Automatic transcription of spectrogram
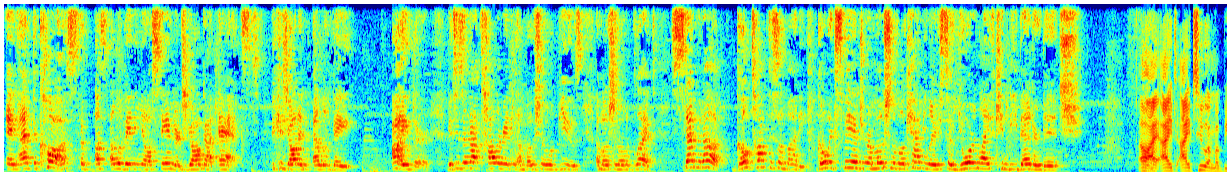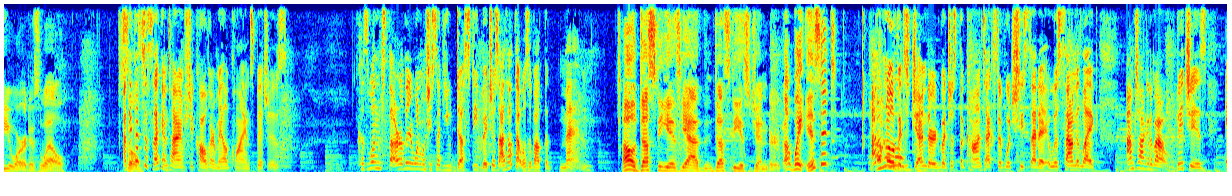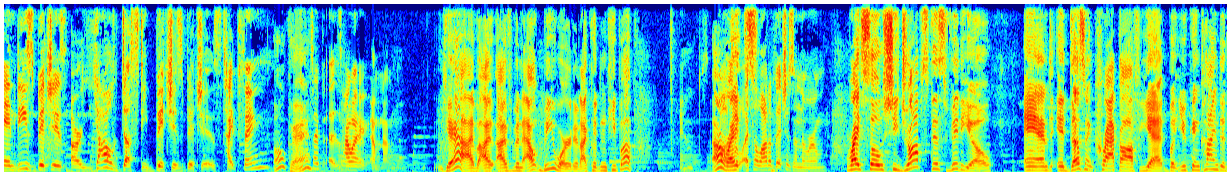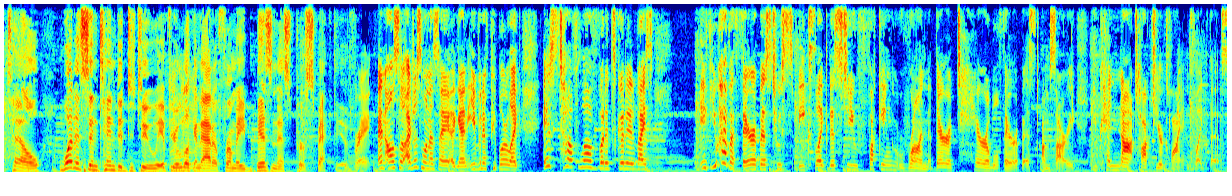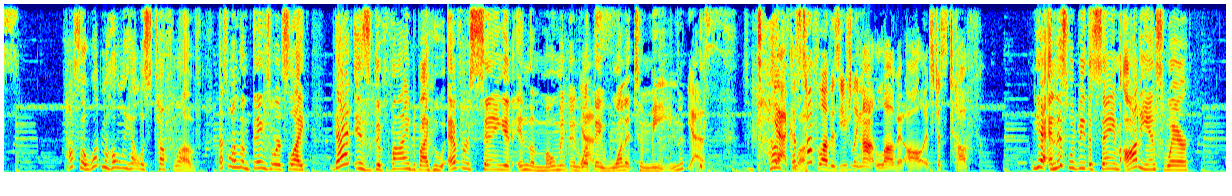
And at the cost of us elevating y'all standards, y'all got axed because y'all didn't elevate either. Bitches are not tolerating emotional abuse, emotional neglect. Step it up. Go talk to somebody. Go expand your emotional vocabulary so your life can be better, bitch. Oh, I, I, I too am a B word as well. I think that's the second time she called her male clients bitches. Because when the earlier one, when she said "you dusty bitches," I thought that was about the men. oh, Dusty is yeah, Dusty is gendered. Oh, wait, is it? I don't know if it's gendered, but just the context of which she said it, it was sounded like I'm talking about bitches, and these bitches are y'all dusty bitches, bitches type thing. Okay. Type is how I I don't know. Yeah, I've I, I've been out B word and I couldn't keep up. Yeah. All Well, right, it's a, it's a lot of bitches in the room. right. So she drops this video, and it doesn't crack off yet, but you can kind of tell what it's intended to do if you're mm-hmm. looking at it from a business perspective. Right. And also, I just want to say again, even if people are like, it's tough love, but it's good advice. If you have a therapist who speaks like this to you, fucking run. They're a terrible therapist. I'm sorry. You cannot talk to your clients like this. Also, what in the holy hell is tough love? That's one of them things where it's like that is defined by whoever's saying it in the moment and what they want it to mean. Yes. Tough yeah, because tough love is usually not love at all. It's just tough. Yeah, and this would be the same audience where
